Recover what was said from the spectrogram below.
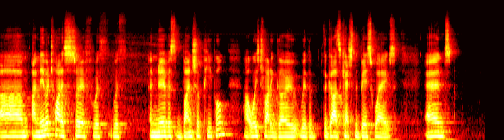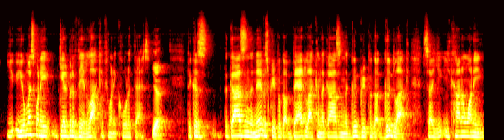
um, I never try to surf with, with a nervous bunch of people. I always try to go with the, the guys catching the best waves. And you, you almost want to get a bit of their luck, if you want to call it that. Yeah. Because the guys in the nervous group have got bad luck and the guys in the good group have got good luck. So you, you kind of want to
